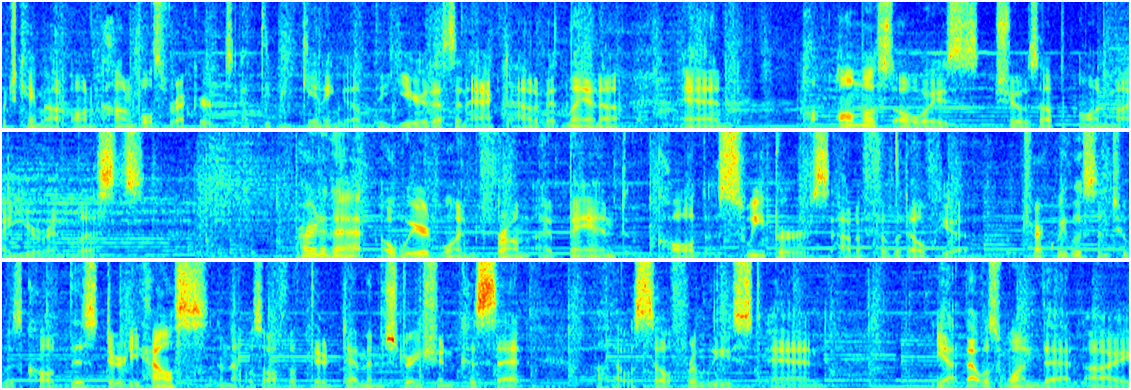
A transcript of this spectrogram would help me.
which came out on Convulse Records at the beginning of the year. That's an act out of Atlanta and almost always shows up on my year end lists. Prior to that, a weird one from a band called Sweepers out of Philadelphia. Track we listened to was called This Dirty House, and that was off of their demonstration cassette uh, that was self released. And yeah, that was one that I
